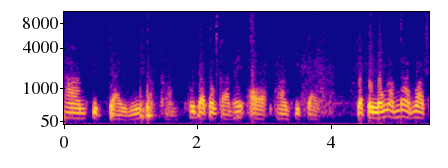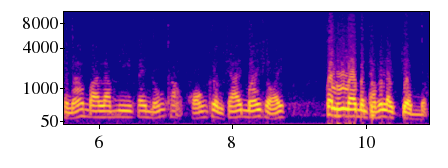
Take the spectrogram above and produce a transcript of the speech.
ทางจิตใจนี้สำคัญผู้เจ้าต้องการให้ออกทางจิตใจ จะเป็นหลงอำนาจวาสนาบารมีไปหลงข้าวของเครื่องใช้ไม้สอย ก็รู้แล้วมันทำให้เราจมอะ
